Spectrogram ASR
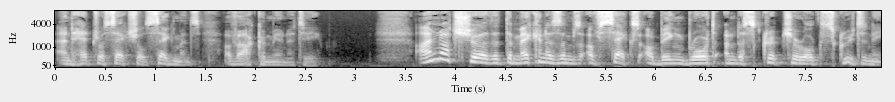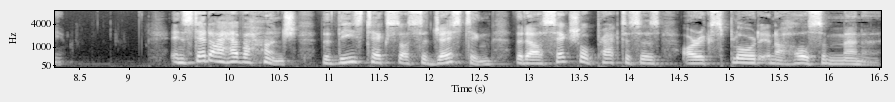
and heterosexual segments of our community. I'm not sure that the mechanisms of sex are being brought under scriptural scrutiny. Instead, I have a hunch that these texts are suggesting that our sexual practices are explored in a wholesome manner,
